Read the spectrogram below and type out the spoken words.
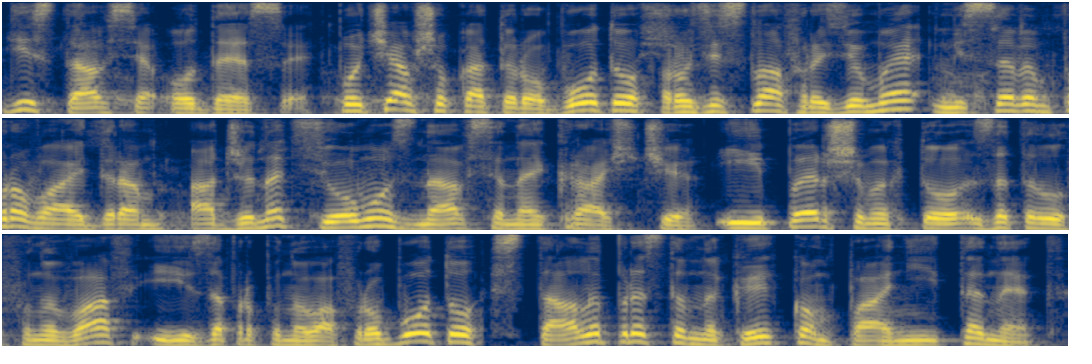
дістався Одеси. Почав шукати роботу, розіслав резюме місцевим провайдерам, адже на цьому знався найкраще. І першими, хто зателефонував і запропонував роботу, стали представники компанії Тенет.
